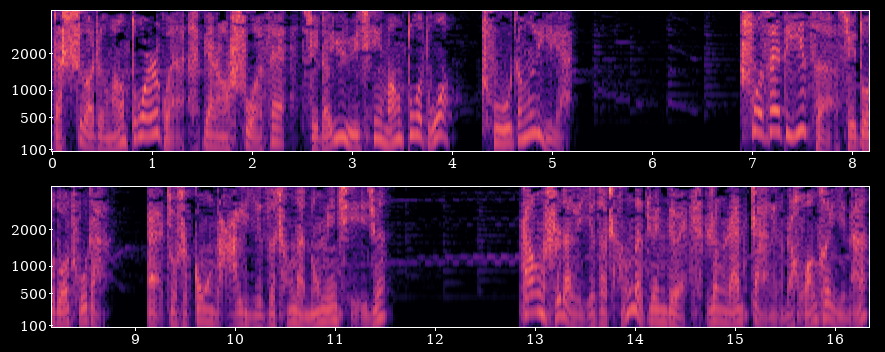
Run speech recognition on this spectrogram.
这摄政王多尔衮便让硕塞随着豫亲王多铎出征历练。硕塞第一次随多铎出战，哎，就是攻打李自成的农民起义军。当时的李自成的军队仍然占领着黄河以南，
